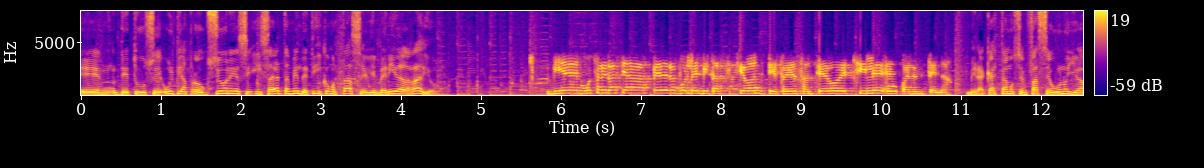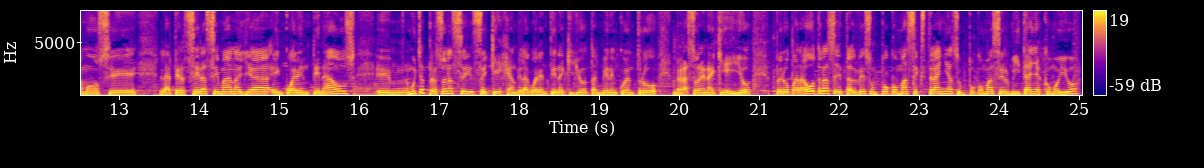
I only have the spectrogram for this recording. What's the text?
eh, de tus eh, últimas producciones y saber también de ti. ¿Cómo estás? Eh, bienvenida a la radio. Bien, muchas gracias Pedro por la invitación. Estoy en Santiago de Chile en cuarentena. Mira, acá estamos en fase 1, llevamos eh, la tercera semana ya en cuarentenados. Eh, muchas personas se, se, quejan de la cuarentena, que yo también encuentro razón en aquello, pero para otras eh, tal vez un poco más extrañas, un poco más ermitañas como yo,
